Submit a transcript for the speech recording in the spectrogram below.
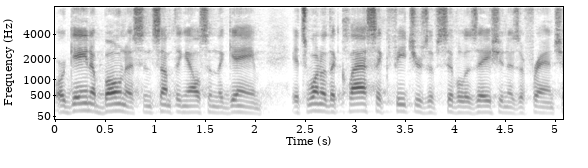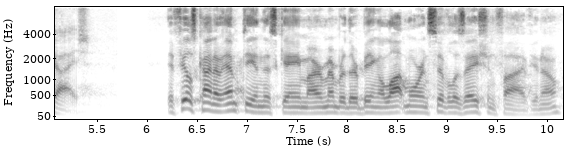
or gain a bonus in something else in the game. It's one of the classic features of Civilization as a franchise. It feels kind of empty in this game. I remember there being a lot more in Civilization 5, you know?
